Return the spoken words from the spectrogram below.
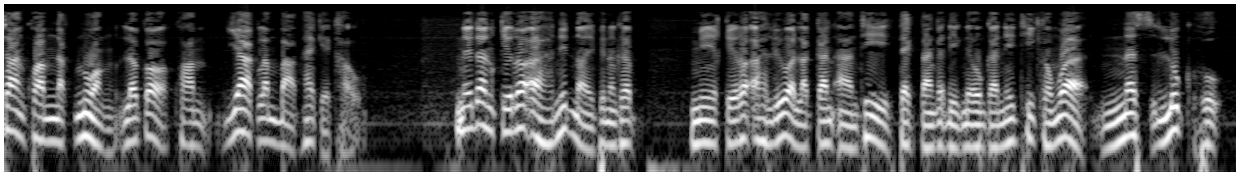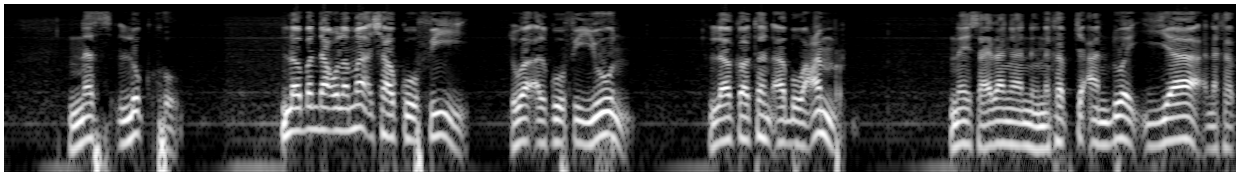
สร้างความหนักหน่วง แล้วก็ความยากลำบากให้แก่เขา ในด้านกิรออะนิดหน่อยเพี่นะครับ มีกิรออะหรือว่าหลักการอ่านที่แตกต่างกันอีกในองค์การนี้ที่คำว่านัสลุกหุนัสลุกหุเราบรรดาอุลามะชาวกูฟีหรือว่าอัลกูฟียูนแล้วก็ท่านอบูอัมร ในสายรายงานหนึ่งนะครับ จะอ่านด้วยยานะครับ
